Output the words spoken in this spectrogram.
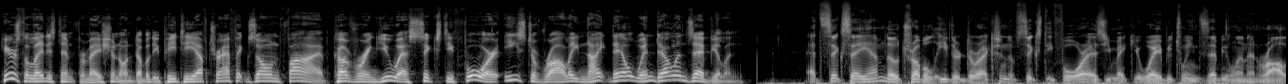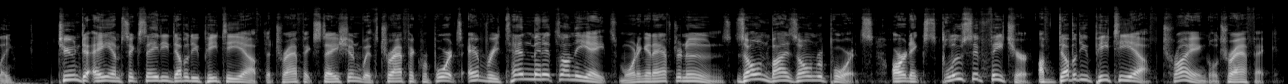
Here's the latest information on WPTF Traffic Zone 5, covering US 64 east of Raleigh, Knightdale, Wendell, and Zebulon. At 6 a.m., no trouble either direction of 64 as you make your way between Zebulon and Raleigh. Tune to AM 680 WPTF, the traffic station with traffic reports every 10 minutes on the 8s, morning and afternoons. Zone by zone reports are an exclusive feature of WPTF Triangle Traffic.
